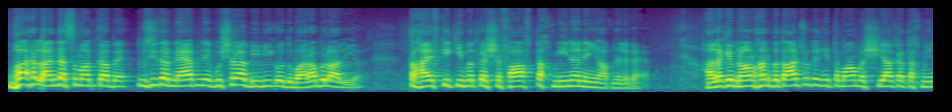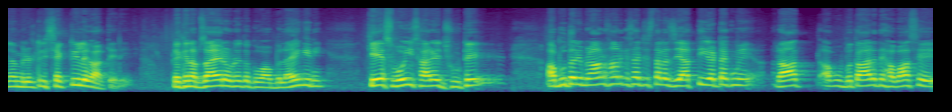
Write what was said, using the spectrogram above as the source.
बहरहाल आइंदा समात कब है? दूसरी तरफ़ नैब ने बुशरा बीबी को दोबारा बुला लिया। तहाइफ की कीमत का शफाफ तखमीना नहीं आपने लगाया। हालाँकि इमरान खान बता चुके हैं कि तमाम अशिया का तखमीना मिलिट्री सेक्रेटरी लगाते रहे, लेकिन अब ज़ाहिर उन्हें तो गवाह बुलाएँगे नहीं। केस वही सारे झूठे। अब उधर इमरान खान के साथ जिस तरह ज़्यादा अटक में रात आप बता रहे थे हवा से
